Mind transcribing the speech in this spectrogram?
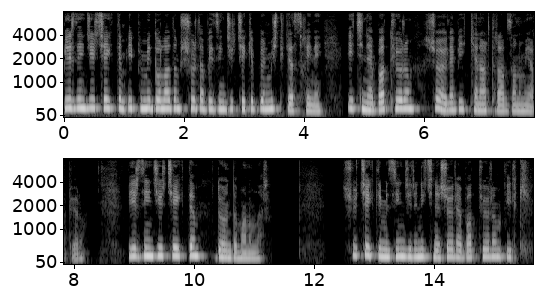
Bir zincir çektim. ipimi doladım. Şurada bir zincir çekip dönmüştük ya sık iğneyi. İçine batıyorum. Şöyle bir kenar trabzanımı yapıyorum. Bir zincir çektim. Döndüm hanımlar. Şu çektiğimiz zincirin içine şöyle batıyorum. İlk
